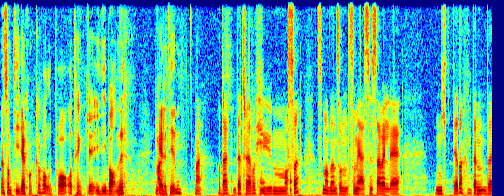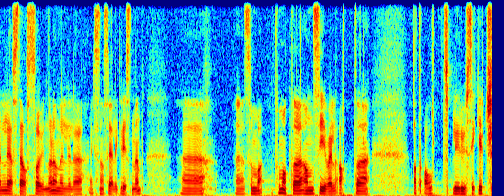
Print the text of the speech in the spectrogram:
men, samtidig jeg kan ikke holde på å tenke i de baner Nei. hele tiden. Nei, og der, Det tror jeg var Hume også, som hadde en sånn som jeg syns er veldig nyttig. da. Den, den, leste jeg også under denne lille eksistensielle krisen min. Eh, eh, som på en måte Han sier vel at eh, at alt blir usikkert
